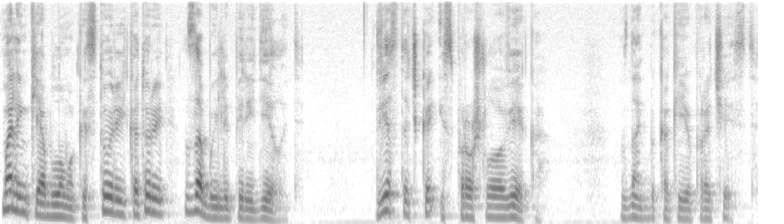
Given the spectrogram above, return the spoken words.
Маленький обломок истории, который забыли переделать. Весточка из прошлого века. Знать бы, как ее прочесть.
